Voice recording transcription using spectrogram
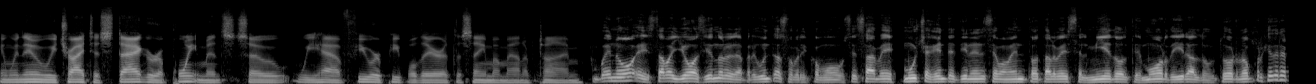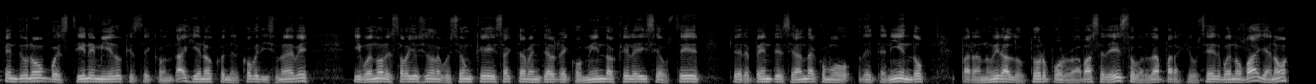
And when then we try to stagger appointments so we have fewer people there at the same amount of time. Bueno, estaba yo haciéndole la pregunta sobre cómo usted sabe, mucha gente tiene en ese momento tal vez el miedo, el temor de ir al doctor, ¿no? Porque de repente uno pues tiene miedo que se contagie, ¿no? Con el COVID-19 y bueno, le estaba yo haciendo la cuestión qué exactamente él recomienda qué le dice a usted que de repente se anda como deteniendo para no ir al doctor por la base de eso, ¿verdad? Para que usted, bueno, vaya, ¿no?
